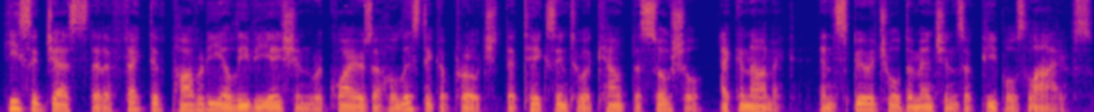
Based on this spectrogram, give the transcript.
he suggests that effective poverty alleviation requires a holistic approach that takes into account the social, economic, and spiritual dimensions of people's lives.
